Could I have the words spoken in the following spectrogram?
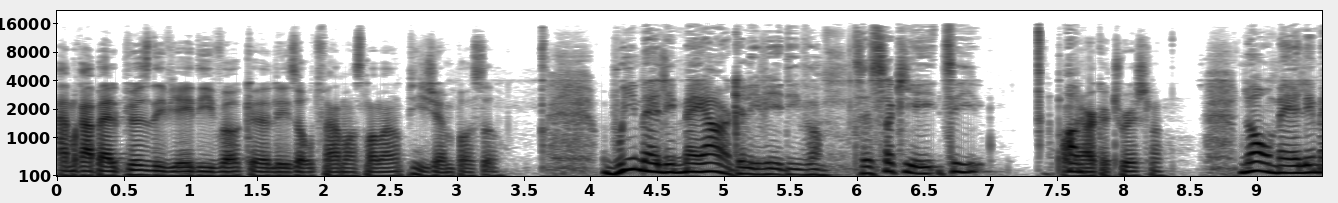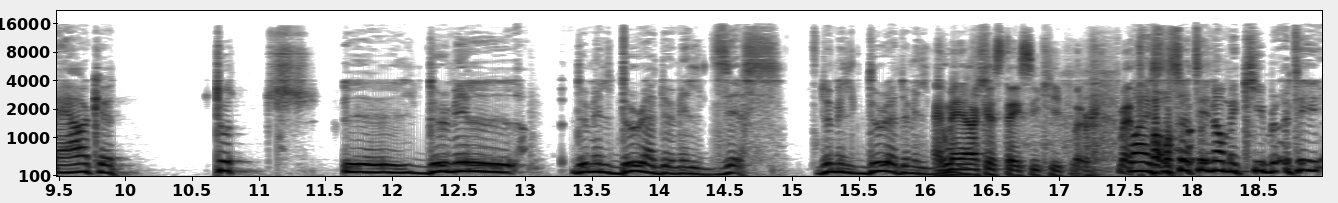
Elle me rappelle plus des vieilles divas que les autres femmes en ce moment, puis j'aime pas ça. Oui, mais elle est meilleure que les vieilles divas. C'est ça qui est, Pas meilleure que Trish, là. non, mais elle est meilleure que toutes 2000, 2002 à 2010. 2002 à 2012. Elle est meilleure que Stacy Keebler. Ouais, c'est ça, tu sais, non, mais qui, tu sais,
